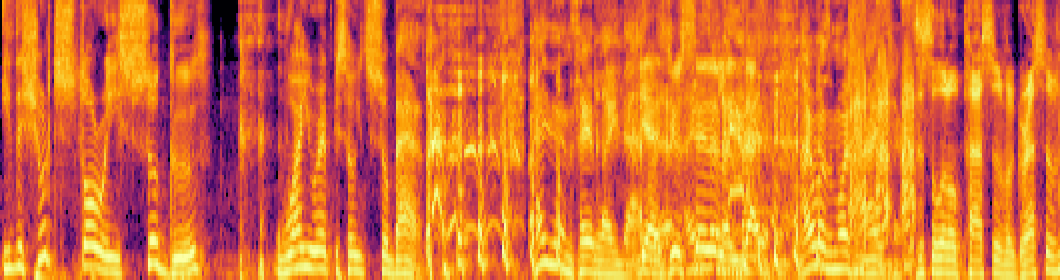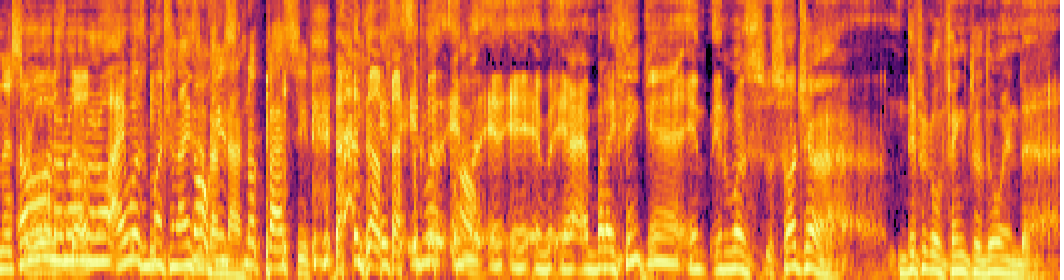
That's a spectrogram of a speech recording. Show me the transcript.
"If the short story is so good." why your episode is so bad. I didn't say it like that. Yes, you said, it like that. I was much nicer. Is this a little passive aggressiveness? No, no, no, no, no, no. I was much nicer no, than he's that. not passive. not passive. It was, it was it, it, but I think uh, it, it was such a difficult thing to do in the,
